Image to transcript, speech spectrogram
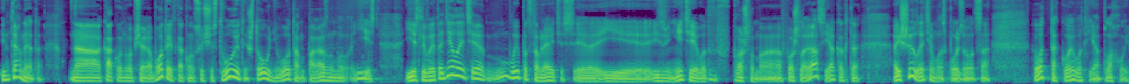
интернета, а как он вообще работает, как он существует и что у него там по-разному есть. Если вы это делаете, вы подставляетесь э, и извините, вот в прошлом а, в прошлый раз я как-то решил этим воспользоваться. Вот такой вот я плохой.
